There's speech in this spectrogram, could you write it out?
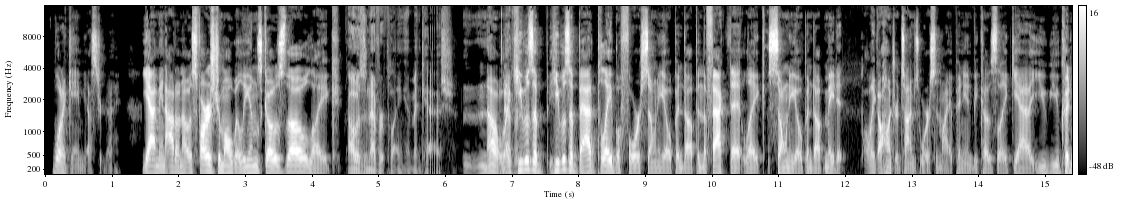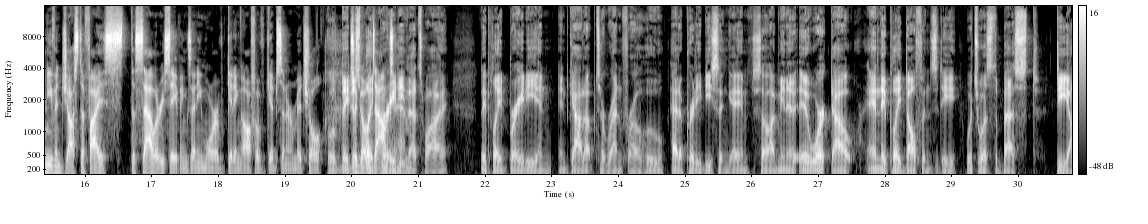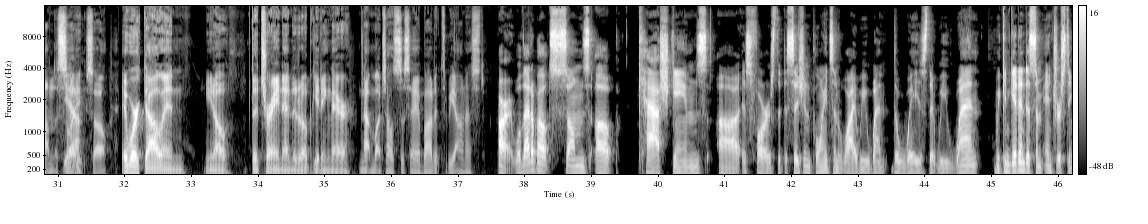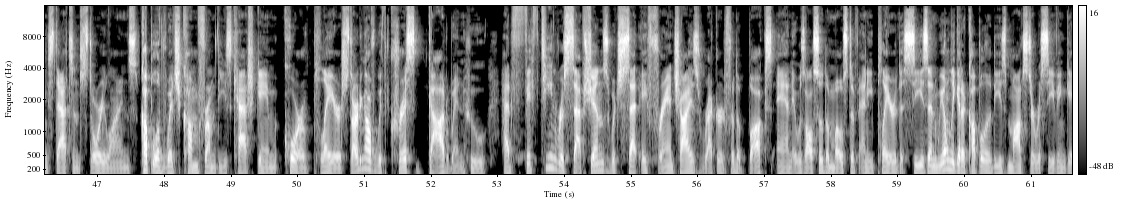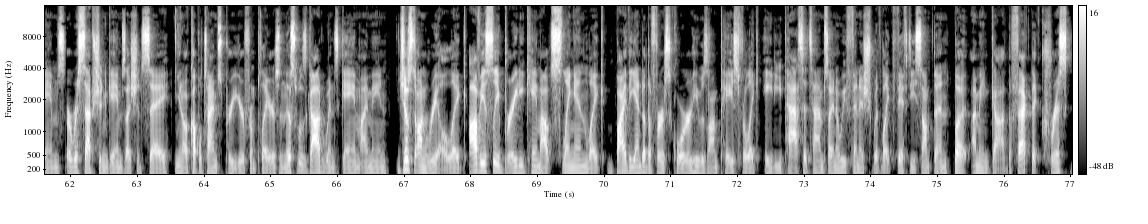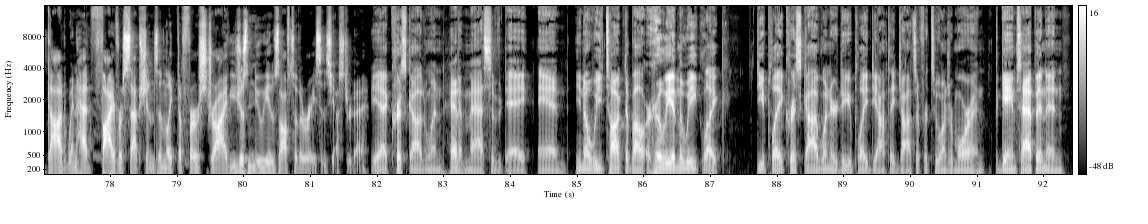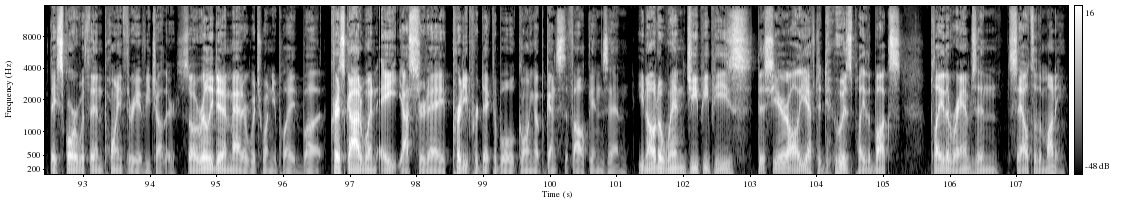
What a game yesterday. Yeah, I mean, I don't know. As far as Jamaal Williams goes though, like I was never playing him in cash. no, like he was a he was a bad play before Sony opened up and the fact that like Sony opened up made it like a hundred times worse in my opinion because like yeah you you couldn't even justify s- the salary savings anymore of getting off of Gibson or Mitchell Well, they to just go played Brady. That's why they played Brady and, and got up to Renfrow, who had a pretty decent game. So I mean, it, it worked out. And they played Dolphins D, which was the best D on the slate. Yeah. So it worked out, and you know the train ended up getting there. Not much else to say about it, to be honest. All right. Well, that about sums up cash games uh, as far as the decision points and why we went the ways that we went. We can get into some interesting stats and storylines, a couple of which come from these cash game core of players. Starting off with Chris Godwin, who had 15 receptions, which set a franchise record for the Bucs, and it was also the most of any player this season. We only get a couple of these monster receiving games or reception games, I should say, you know, a couple times per year from players, and this was Godwin's game. I mean, just unreal. Like, obviously, Brady came out slinging. Like, by the end of the first quarter, he was on pace for like 80 pass attempts. I know we finished with like 50 something, but I mean, God, the fact that Chris Godwin had five receptions in like the first drive, you just knew he was off to the races yesterday. Yeah, Chris Godwin had a massive day. And, you know, we talked about early in the week, like, do you play Chris Godwin or do you play Diontae Johnson for 200 more? And the games happen and they score within 0.3 of each other. So it really didn't matter which one you played. But Chris Godwin ate yesterday, pretty predictable going up against the Falcons. And, you know, to win GPPs this year, all you have to do is play the Bucs, play the Rams, and sail to the money.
